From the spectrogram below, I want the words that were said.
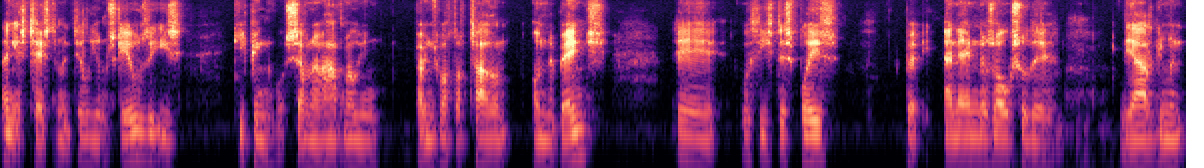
I think it's testament to Liam Scales that he's keeping what seven and a half million pounds worth of talent on the bench uh, with these displays. But and then there's also the the argument:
